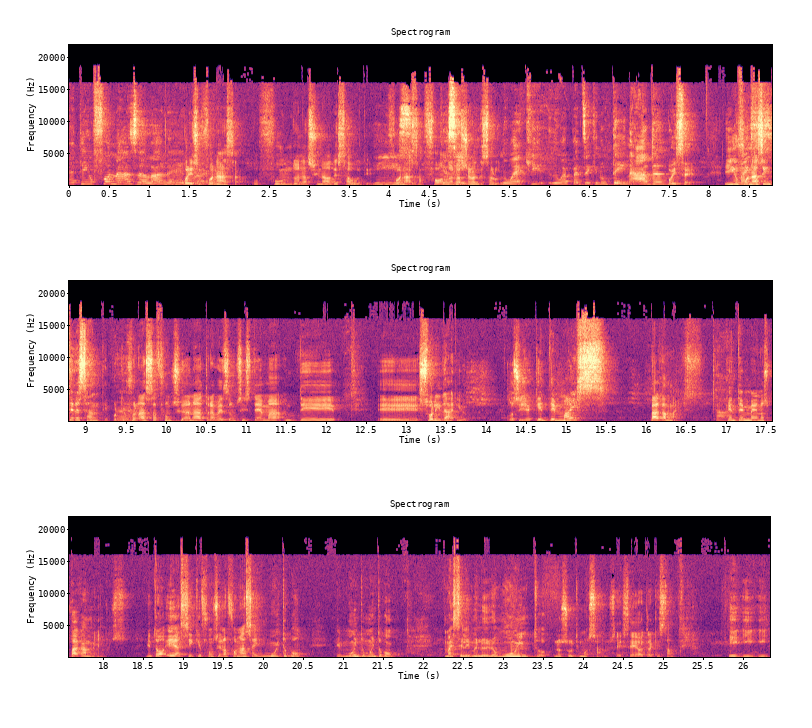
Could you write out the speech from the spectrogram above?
É, tem o FONASA lá, né? Por isso, Eduardo? FONASA, o Fundo Nacional de Saúde. Isso. FONASA, Fundo assim, Nacional de Saúde. Não é que não é para dizer que não tem nada. Pois é. E o Mas- FONASA é interessante, porque Ah. o FONASA funciona através de um sistema de eh, solidário. Ou seja, quem tem mais, paga mais. Tá. Quem tem menos, paga menos. Então é assim que funciona o FONASA. É muito bom. É muito, muito bom. Mas ele melhorou muito nos últimos anos. Essa é outra questão. E, e-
